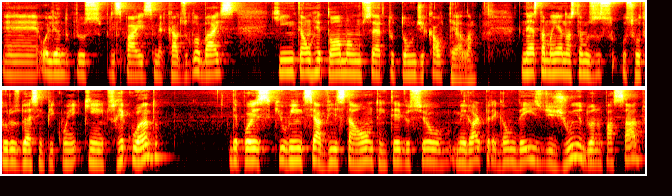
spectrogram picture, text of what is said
é, olhando para os principais mercados globais, que então retomam um certo tom de cautela. Nesta manhã nós temos os, os futuros do S&P 500 recuando, depois que o índice à vista ontem teve o seu melhor pregão desde junho do ano passado,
